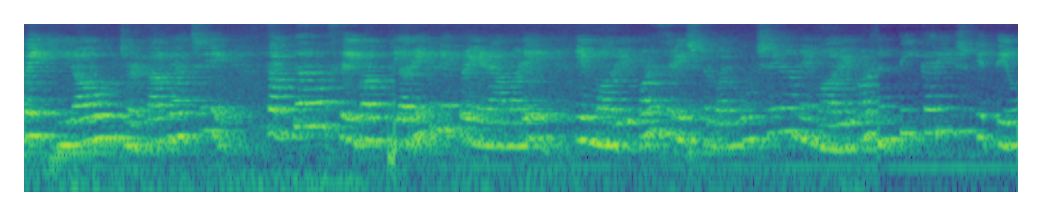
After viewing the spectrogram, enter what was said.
કઈ હીરાઓ ઝળકાવ્યા છે? શબ્દનો સેવક દરેકને પ્રેરણા મળે. કે મારે પણ શ્રેષ્ઠ બનવું છે અને મારે પણ વિનંતી કરીશ કે તેઓ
